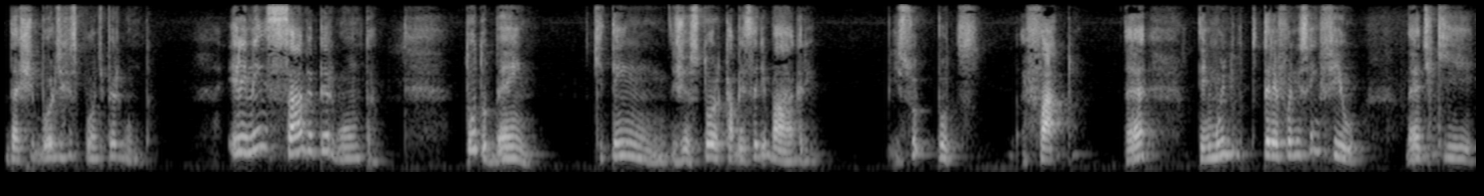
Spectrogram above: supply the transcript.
Dashboard responde pergunta. Ele nem sabe a pergunta. Tudo bem que tem gestor cabeça de bagre. Isso, putz, é fato. Né? Tem muito telefone sem fio. Né, de que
